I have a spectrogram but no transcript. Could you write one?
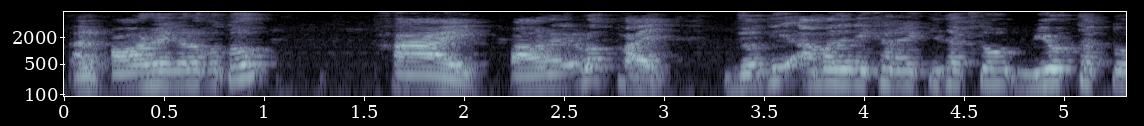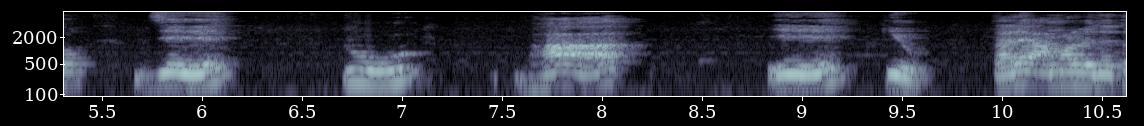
তাহলে পাওয়ার হয়ে গেল কত? ফাইভ পাওয়ার হয়ে গেল ফাইভ যদি আমাদের এখানে কি থাকতো? বিয়োগ থাকতো যে টু ভাগ এ কিউব তাহলে আমার হয়ে যেত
